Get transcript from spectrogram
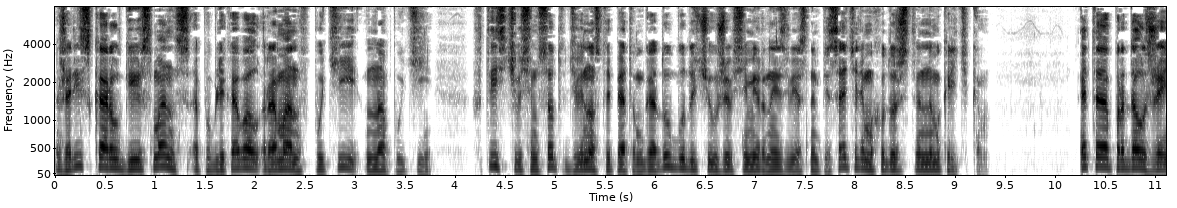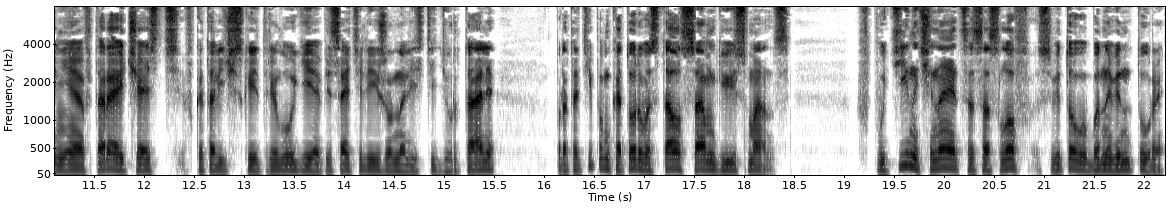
Жарис Карл Гюисманс опубликовал роман «В пути на пути» в 1895 году, будучи уже всемирно известным писателем и художественным критиком. Это продолжение, вторая часть в католической трилогии о писателе и журналисте Дюртале, прототипом которого стал сам Гюисманс. «В пути» начинается со слов святого Бонавентуры.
